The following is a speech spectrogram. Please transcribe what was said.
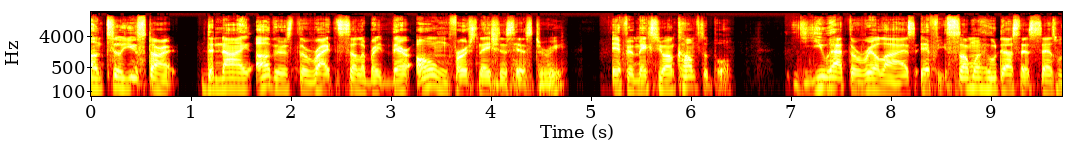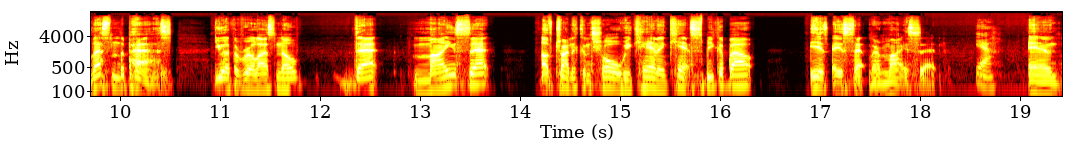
Until you start denying others the right to celebrate their own First Nations history if it makes you uncomfortable. You have to realize if someone who does that says, well, that's in the past, you have to realize, no, that mindset of trying to control what we can and can't speak about is a settler mindset. Yeah. And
